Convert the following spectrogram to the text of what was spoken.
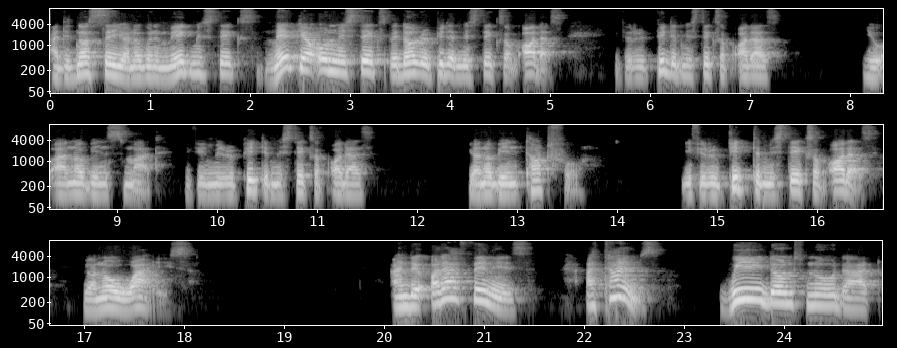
I did not say you're not going to make mistakes. Make your own mistakes, but don't repeat the mistakes of others. If you repeat the mistakes of others, you are not being smart. If you repeat the mistakes of others, you are not being thoughtful. If you repeat the mistakes of others, you are not wise. And the other thing is, at times, we don't know that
